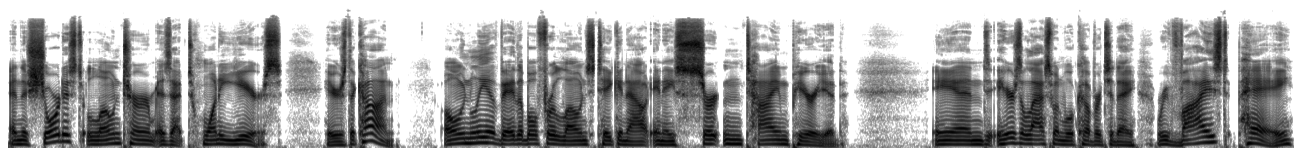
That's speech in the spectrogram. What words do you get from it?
and the shortest loan term is at 20 years. Here's the con only available for loans taken out in a certain time period. And here's the last one we'll cover today revised pay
